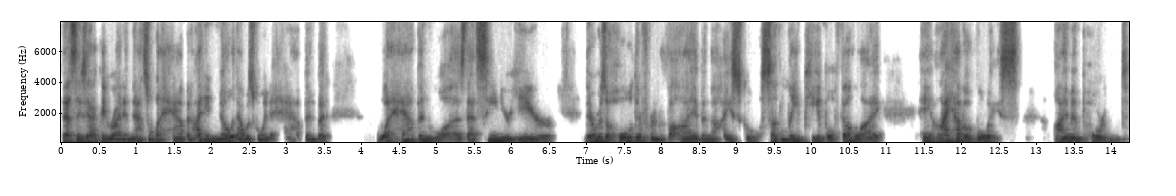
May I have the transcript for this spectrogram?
that's exactly right. And that's what happened. I didn't know that was going to happen, but what happened was that senior year, there was a whole different vibe in the high school. Suddenly, people felt like, hey, I have a voice, I'm important,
